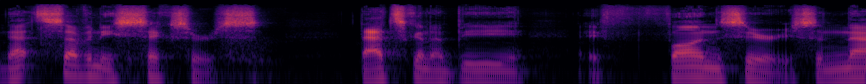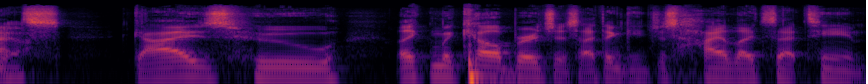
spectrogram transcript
Nets 76ers. That's going to be a fun series. The Nets, guys who, like Mikal Bridges, I think he just highlights that team.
